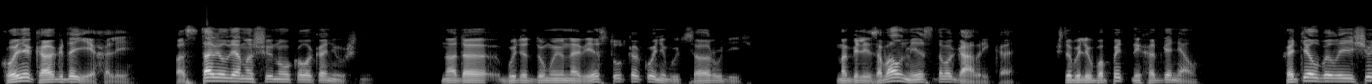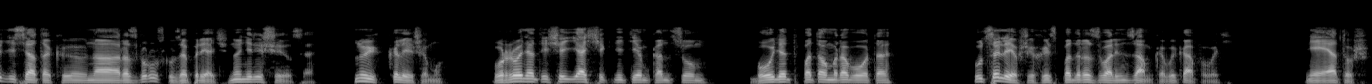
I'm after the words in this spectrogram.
Кое-как доехали. Поставил я машину около конюшни. Надо будет, думаю, навес тут какой-нибудь соорудить. Мобилизовал местного гаврика, чтобы любопытных отгонял. Хотел было еще десяток э, на разгрузку запрячь, но не решился. Ну их к лешему. Уронят еще ящик не тем концом. Будет потом работа. Уцелевших из-под развалин замка выкапывать. Нет уж,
